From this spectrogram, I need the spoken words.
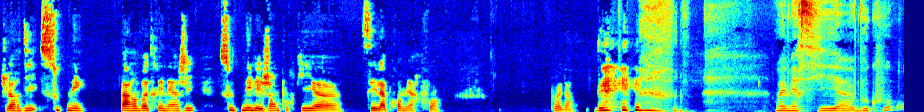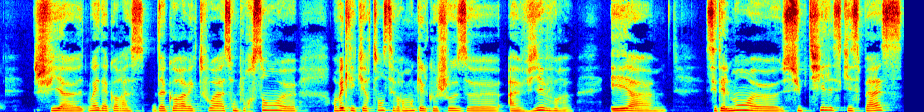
je leur dis soutenez par votre énergie, soutenez les gens pour qui euh, c'est la première fois. Voilà. ouais, merci euh, beaucoup. Je suis euh, ouais, d'accord, d'accord avec toi à 100%. en fait, les kirtans, c'est vraiment quelque chose à vivre et c'est tellement subtil ce qui se passe.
